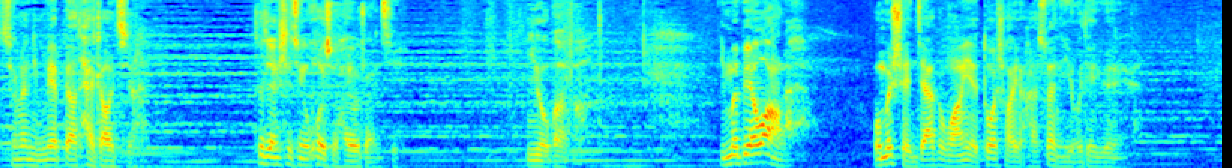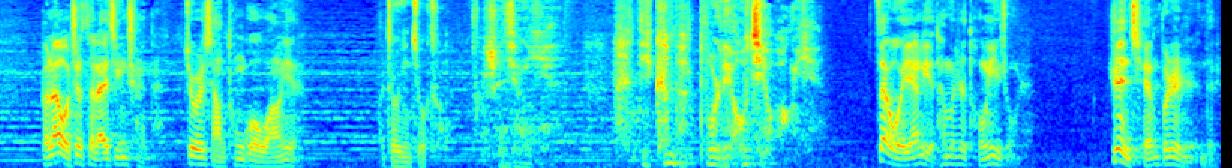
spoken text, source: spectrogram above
行了，你们也不要太着急了。这件事情或许还有转机。你有办法？你们别忘了，我们沈家跟王爷多少也还算你有点渊源。本来我这次来京城呢，就是想通过王爷把周莹救出来。沈星移，你根本不了解王爷。在我眼里，他们是同一种人，认钱不认人的人。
